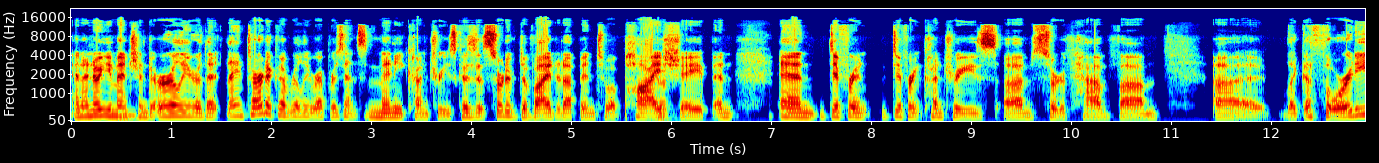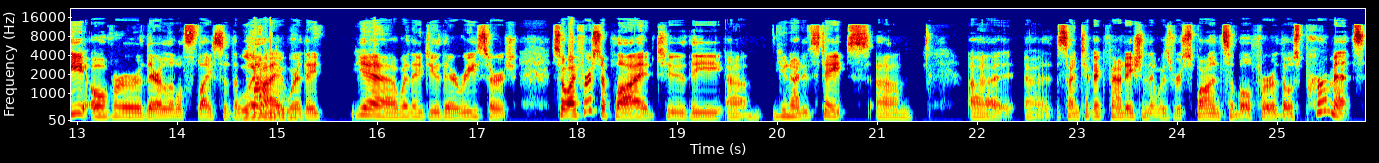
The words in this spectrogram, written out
and I know you mentioned mm-hmm. earlier that Antarctica really represents many countries because it's sort of divided up into a pie yeah. shape, and and different different countries um, sort of have. Um, uh, like authority over their little slice of the Land pie where they yeah where they do their research so i first applied to the um, united states um, uh, scientific foundation that was responsible for those permits.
